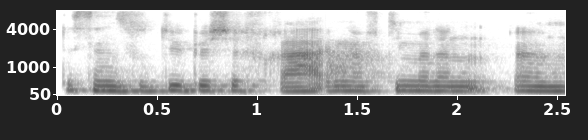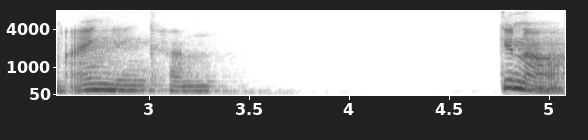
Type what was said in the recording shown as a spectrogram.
Das sind so typische Fragen, auf die man dann ähm, eingehen kann. Genau.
